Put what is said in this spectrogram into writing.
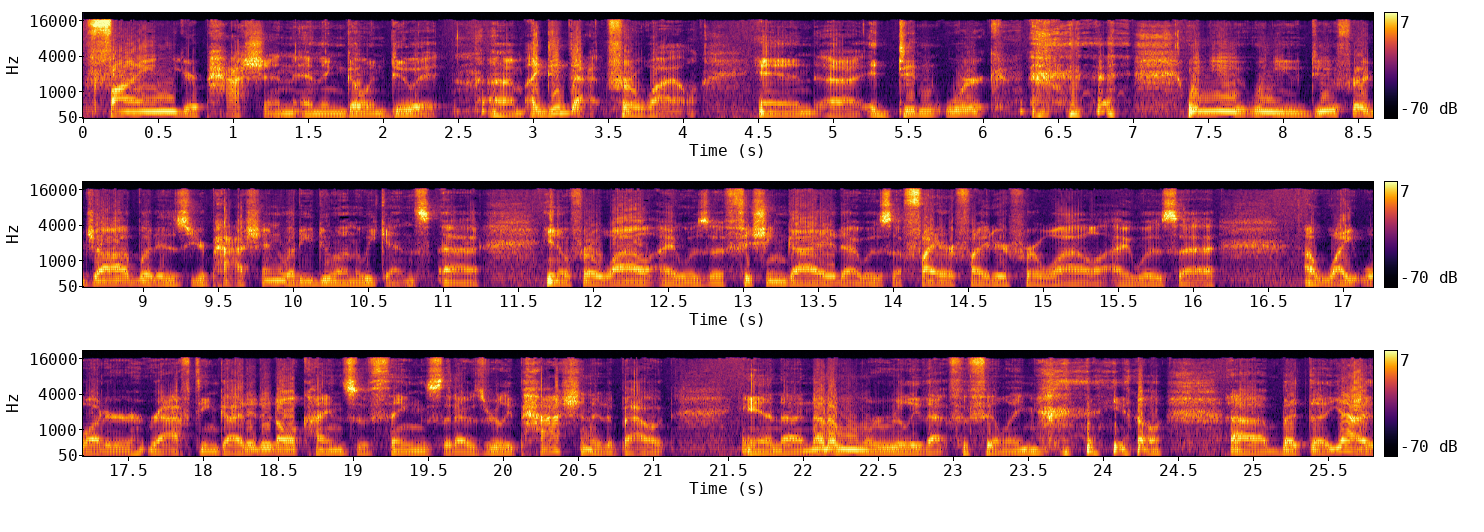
find your passion and then go and do it. Um, I did that for a while, and uh, it didn't work. when you when you do for a job what is your passion, what do you do on the weekends? Uh, you know, for a while I was a fishing guide, I was a firefighter for a while, I was. Uh, a whitewater rafting guide. I did all kinds of things that I was really passionate about, and uh, none of them were really that fulfilling, you know. Uh, but uh, yeah,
